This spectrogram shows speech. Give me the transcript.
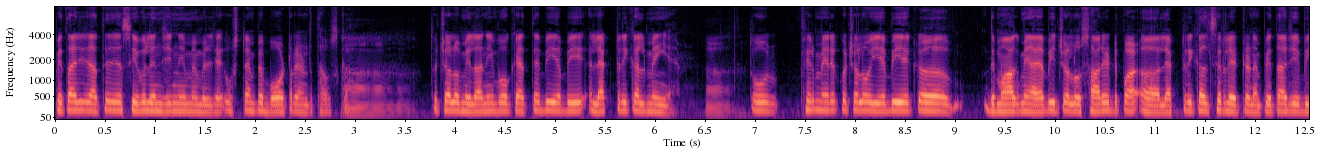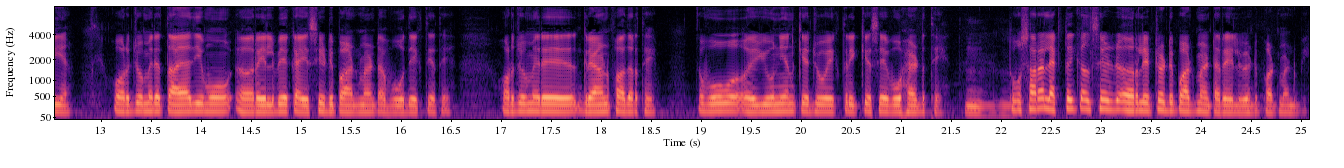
पिताजी चाहते थे सिविल इंजीनियरिंग में मिल जाए। उस टाइम पे बहुत ट्रेंड था उसका। हाँ, हाँ, तो चलो मिला नहीं वो कहते भी अभी इलेक्ट्रिकल में ही है। तो फिर मेरे को चलो ये भी एक दिमाग में आया भी चलो सारे इलेक्ट्रिकल से रिलेटेड हैं पिताजी भी हैं। और जो मेरे ताया जी वो रेलवे का एसी डिपार्टमेंट है वो देखते थे। और जो मेरे ग्रैंड फादर थे तो वो यूनियन के जो एक तरीके से वो हेड थे। हम्म, हम्म। तो वो सारा इलेक्ट्रिकल से रिलेटेड डिपार्टमेंट है रेलवे डिपार्टमेंट भी।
